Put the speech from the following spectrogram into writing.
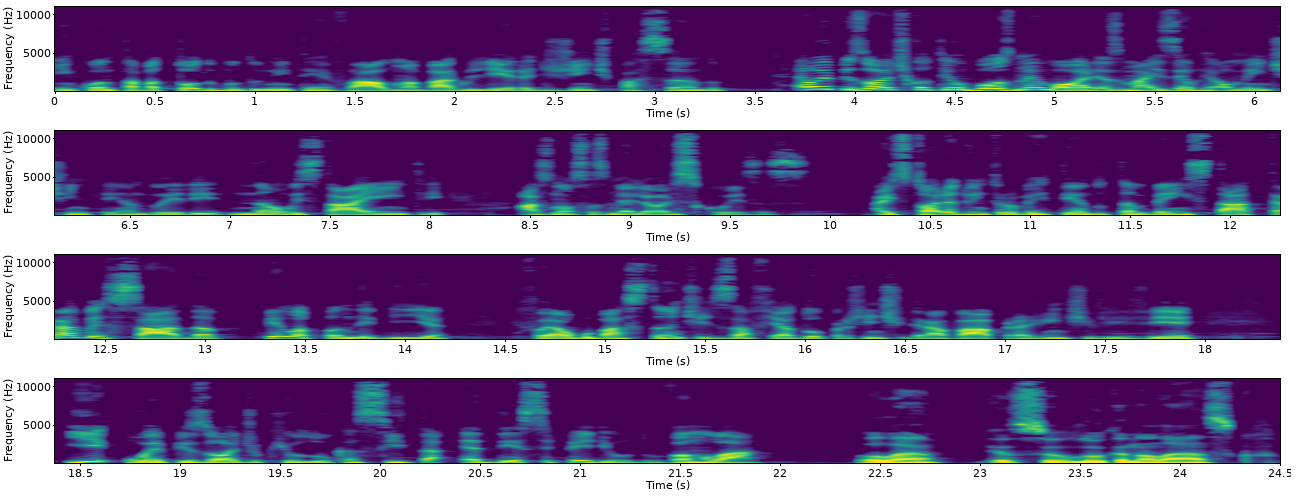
enquanto tava todo mundo no intervalo, uma barulheira de gente passando. É um episódio que eu tenho boas memórias, mas eu realmente entendo, ele não está entre as nossas melhores coisas. A história do Introvertendo também está atravessada pela pandemia, que foi algo bastante desafiador para a gente gravar, para a gente viver, e o episódio que o Lucas cita é desse período. Vamos lá. Olá, eu sou o Luca Nolasco.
